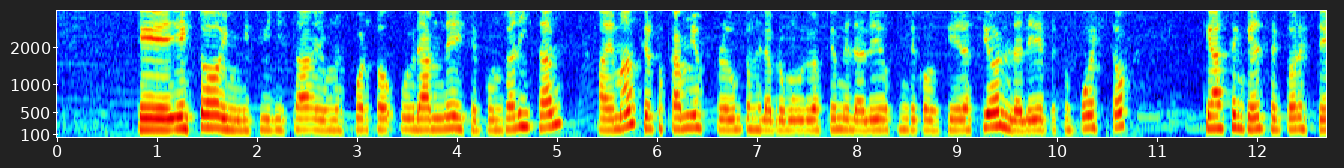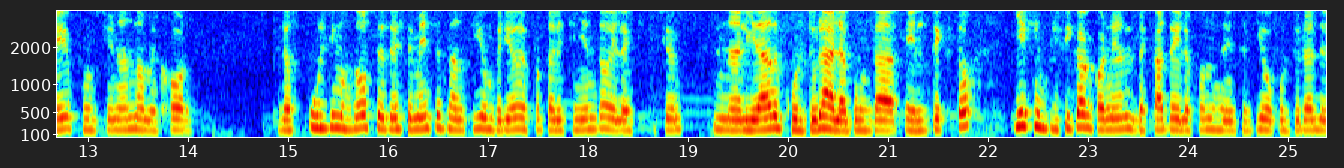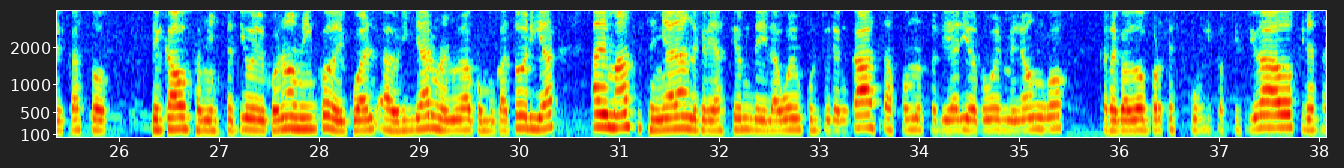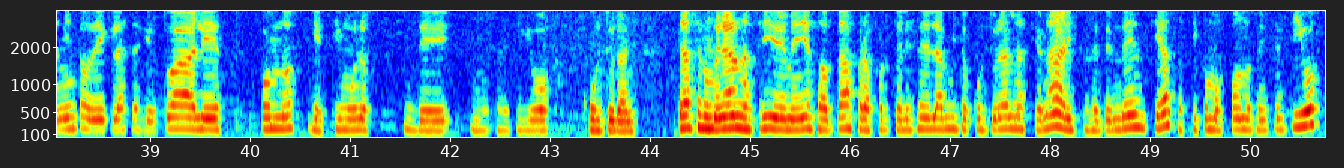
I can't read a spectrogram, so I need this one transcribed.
que esto invisibiliza un esfuerzo grande y se puntualizan. Además, ciertos cambios productos de la promulgación de la ley de urgente consideración, la ley de presupuesto, que hacen que el sector esté funcionando mejor. Los últimos 12 o 13 meses han sido un periodo de fortalecimiento de la institucionalidad cultural, apunta el texto, y ejemplifican con el rescate de los fondos de incentivo cultural del caso del caos administrativo y económico, del cual abrirán una nueva convocatoria Además, se señalan la creación de la web Cultura en Casa, Fondo Solidario Rubén Melongo, que recaudó aportes públicos y privados, financiamiento de clases virtuales, fondos y estímulos de incentivo cultural. Tras enumerar una serie de medidas adoptadas para fortalecer el ámbito cultural nacional y sus dependencias, así como fondos e incentivos,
